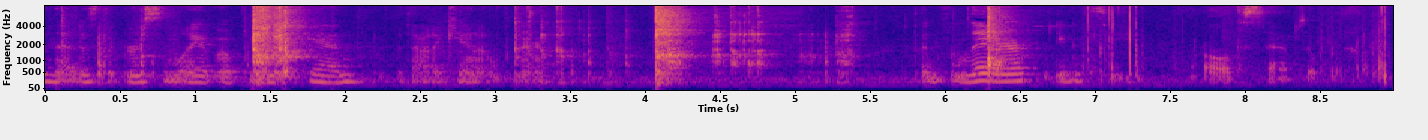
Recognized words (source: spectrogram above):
And that is the gruesome way of opening a can without a can opener. Then from there, you can see all the stabs open up.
